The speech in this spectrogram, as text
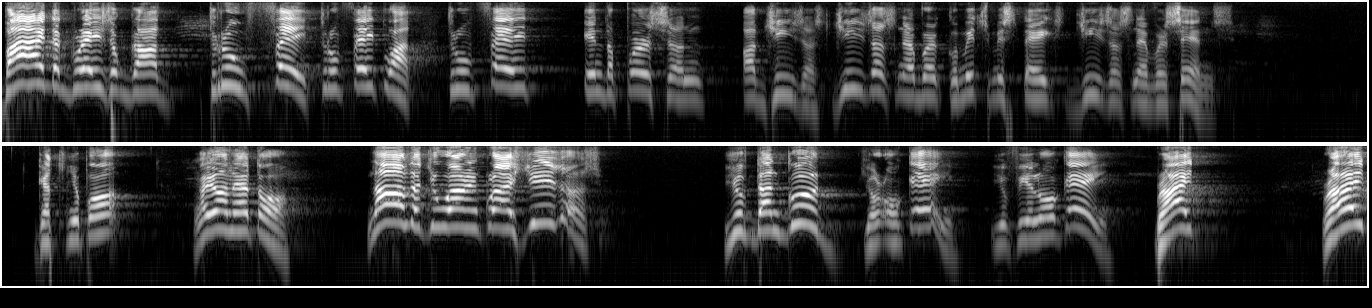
by the grace of God through faith. Through faith, what? Through faith in the person of Jesus. Jesus never commits mistakes, Jesus never sins. Gets nyo po? Ngayon, eto, now that you are in Christ Jesus, you've done good. You're okay. You feel okay. Right? Right?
